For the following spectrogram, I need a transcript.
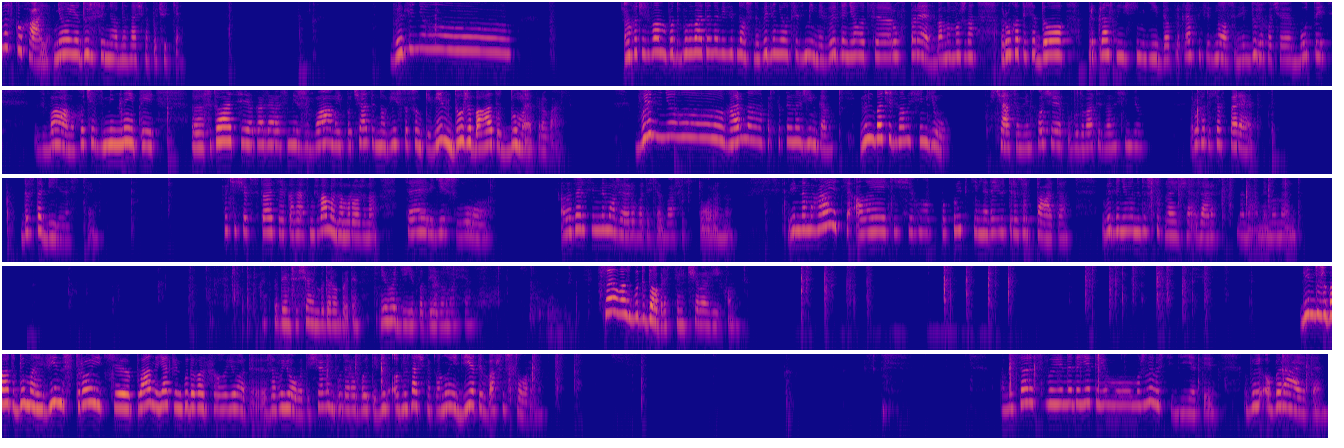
вас кохає, в нього є дуже сильне однозначне почуття. Ви для нього. Він хоче з вами побудувати нові відносини. Ви для нього це зміни, ви для нього це рух вперед. З вами можна рухатися до прекрасної сім'ї, до прекрасних відносин. Він дуже хоче бути з вами, хоче змінити е, ситуацію, яка зараз між вами, і почати нові стосунки. Він дуже багато думає про вас. Ви для нього гарна перспективна жінка. Він бачить з вами сім'ю. З часом він хоче побудувати з вами сім'ю. Рухатися вперед. До стабільності. Хоче, щоб ситуація, яка зараз між вами заморожена, це відійшло. Але зараз він не може рухатися в вашу сторону. Він намагається, але якісь його попитки не дають результата. Ви для нього недоступна ще зараз на даний момент. Подивимося, що він буде робити. Його дії подивимося. Все у вас буде добре з цим чоловіком. Він дуже багато думає, він строїть е, плани, як він буде вас завоювати, завойовувати, що він буде робити. Він однозначно планує діяти в вашу сторону. Але зараз ви не даєте йому можливості діяти. Ви обираєте.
